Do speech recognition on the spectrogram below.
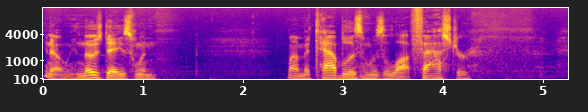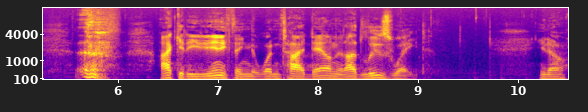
you know, in those days when my metabolism was a lot faster. I could eat anything that wasn't tied down and I'd lose weight. You know?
